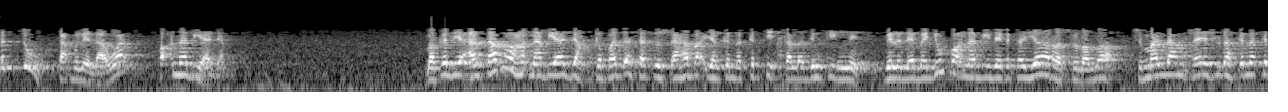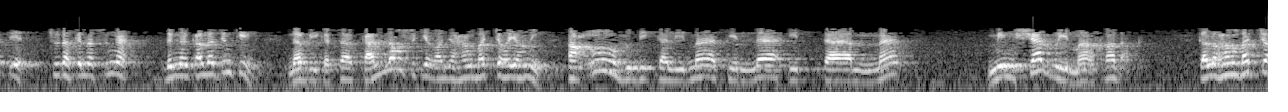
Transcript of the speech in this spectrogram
tentu tak boleh lawat hak Nabi ajar. Maka dia antara Nabi ajak kepada satu sahabat yang kena ketik kalau jengking ni. Bila dia main jumpa Nabi, dia kata, Ya Rasulullah, semalam saya sudah kena ketik, sudah kena sengat dengan kalau jengking. Nabi kata, kalau sekiranya hang baca yang ni, A'udhu bi kalimatillahi tammat min syarri ma khalaq. Kalau hang baca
